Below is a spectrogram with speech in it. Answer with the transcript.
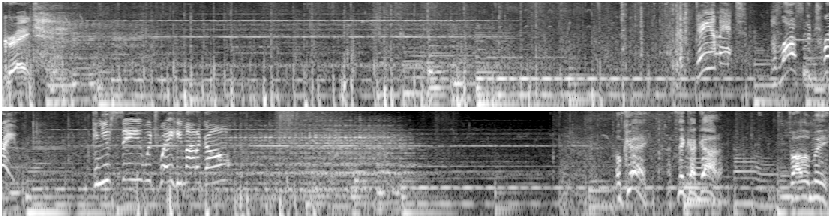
Great. Damn it! I lost the trail. Can you see which way he might have gone? Okay, I think I got him. Follow me.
